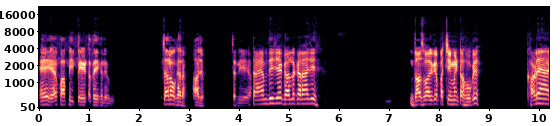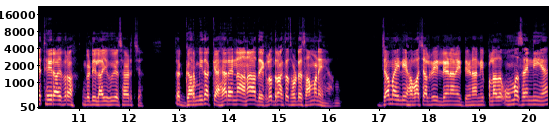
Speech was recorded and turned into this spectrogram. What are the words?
ਇਹ ਹੈ ਪਾਪੀ ਪੇਟ ਦੇਖ ਲਿਓ। ਚਲੋ ਖੈਰ ਆਜੋ ਚੱਲੀਏ ਟਾਈਮ ਦੀ ਜੇ ਗੱਲ ਕਰਾਂ ਜੀ 10 ਵਜੇ ਕੇ 25 ਮਿੰਟ ਹੋ ਗਏ। ਖੜੇ ਆ ਇੱਥੇ ਹੀ ਰਾਜਪੁਰਾ, ਗੱਡੀ ਲਾਈ ਹੋਈ ਹੈ ਸਾਈਡ 'ਚ। ਤੇ ਗਰਮੀ ਦਾ ਕਹਿਰ ਇੰਨਾ ਨਾ, ਆਹ ਦੇਖ ਲਓ ਦਰਖਤ ਤੁਹਾਡੇ ਸਾਹਮਣੇ ਆ। ਜਮਾ ਹੀ ਨਹੀਂ, ਹਵਾ ਚੱਲ ਰਹੀ, ਲੈਣਾ ਨਹੀਂ, ਦੇਣਾ ਨਹੀਂ ਪਲੱਸ ਉਮਸ ਇੰਨੀ ਹੈ।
